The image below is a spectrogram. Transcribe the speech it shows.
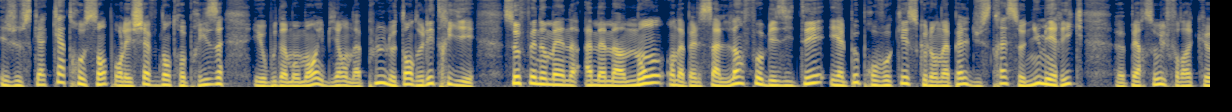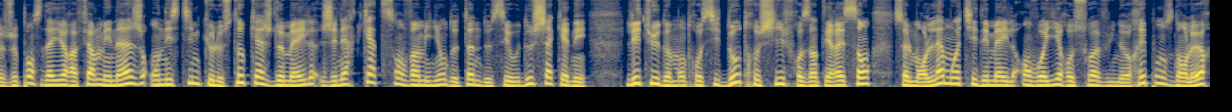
et jusqu'à 400 pour les chefs d'entreprise. Et au bout d'un moment, eh bien, on n'a plus le temps de les trier. Ce phénomène a même un nom, on appelle ça l'infobésité, et elle peut provoquer ce que l'on appelle du stress numérique. Euh, perso, il faudra que je pense d'ailleurs à faire le ménage on estime que le stockage de mails génère 420 millions de tonnes de CO2 chaque année. L'étude montre aussi d'autres chiffres intéressants. Seulement la moitié des mails envoyés reçoivent une réponse dans l'heure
